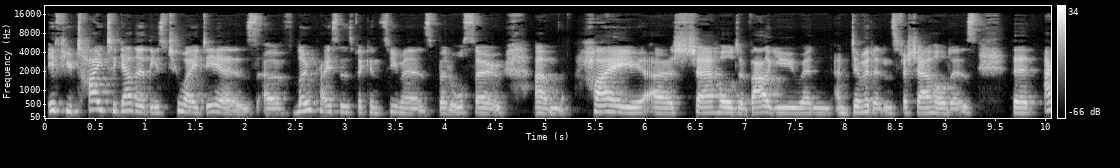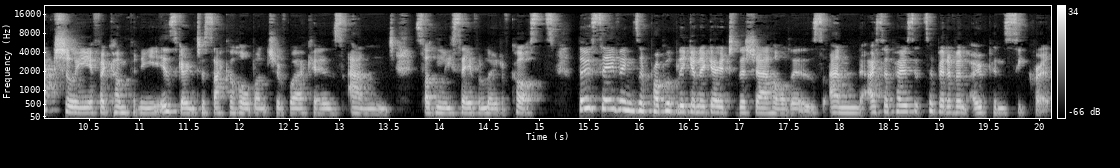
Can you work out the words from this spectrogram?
If you tie together these two ideas of low prices for consumers, but also um, high uh, shareholder value and, and dividends for shareholders, that actually, if a company is going to sack a whole bunch of workers and suddenly save a load of costs, those savings are probably going to go to the shareholders. And I suppose it's a bit of an open secret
